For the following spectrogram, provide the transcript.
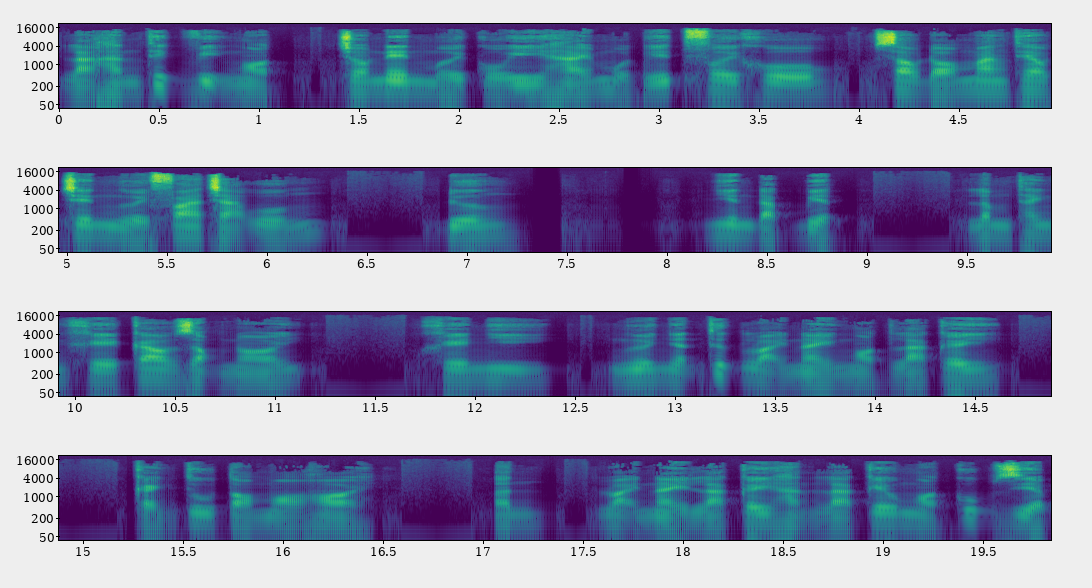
là hắn thích vị ngọt, cho nên mới cố ý hái một ít phơi khô, sau đó mang theo trên người pha trà uống. Đương nhiên đặc biệt, Lâm Thanh Khê cao giọng nói, Khê Nhi, ngươi nhận thức loại này ngọt lá cây. Cảnh tu tò mò hỏi, ân, loại này lá cây hẳn là kêu ngọt cúc diệp,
